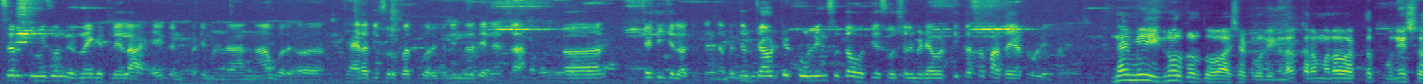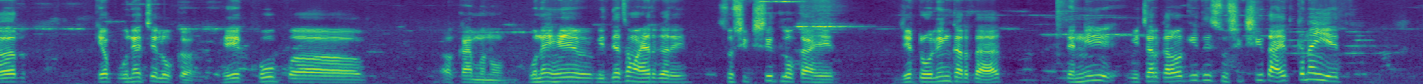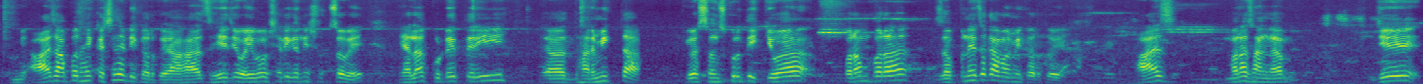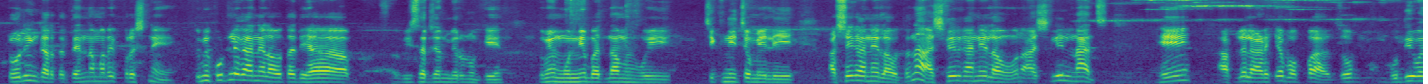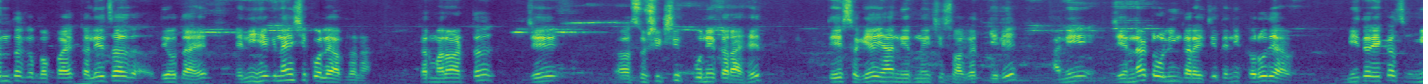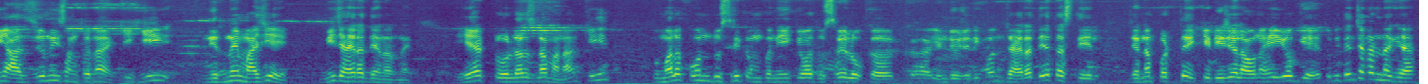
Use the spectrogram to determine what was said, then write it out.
Sir तुम्ही जो निर्णय घेतलेला आहे गणपती मंडळांना वर जाहिराती स्वरूपात वर्गणी न देण्याचा अ, जे डीजे लावतात त्यांचा पण तुमच्यावरती ट्रोलिंग सुद्धा होते सोशल मीडियावरती कसं पाहता या ट्रोलिंगकडे नाही मी इग्नोर करतो अशा ट्रोलिंगला कारण मला वाटतं पुणे शहर किंवा पुण्याचे लोक हे खूप काय म्हणू? पुणे हे विद्याचं माहेरघर आहे. सुशिक्षित लोक आहेत. जे ट्रोलिंग करतात त्यांनी विचार करावा की ते सुशिक्षित आहेत का नाही आहेत आज आपण हे कशासाठी करतोय? आज हे जे वैभवशाली गणेश उत्सव आहे ह्याला कुठेतरी धार्मिकता किंवा संस्कृती किंवा परंपरा जपण्याचं काम आम्ही करतोय. आज मला सांगा जे ट्रोलिंग करतात त्यांना मला एक प्रश्न आहे. तुम्ही कुठले गाणे लावतात ह्या विसर्जन मिरवणुकीत? तुम्ही मुन्नी बदनाम होई चिकनी चमेली असे गाणे लावतात ना? अश्लील गाणे लावून अश्लील नाच हे आपल्या लाडक्या बाप्पा जो बुद्धिवंत बाप्पा आहे कलेचा देवता आहे. यांनी हे नाही शिकवलं आहे आपल्याला. तर मला वाटतं जे सुशिक्षित पुणेकर आहेत ते सगळे ह्या निर्णयाची स्वागत केली आणि ज्यांना ट्रोलिंग करायची त्यांनी करू द्या मी तर एकच मी अजूनही सांगतो ना की ही निर्णय माझी आहे. मी जाहिरात देणार नाही. ह्या ट्रोलर्सला म्हणा की तुम्हाला कोण दुसरी कंपनी किंवा दुसरे लोक इंडिव्हिज्युअली कोण जाहिरात देत असतील ज्यांना पटतंय की डी जे लावणं हे योग्य आहे तुम्ही त्यांच्याकडनं घ्या.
